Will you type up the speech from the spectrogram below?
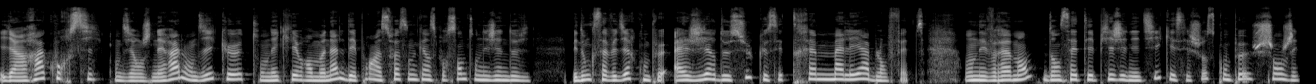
il y a un raccourci qu'on dit en général, on dit que ton équilibre hormonal dépend à 75% de ton hygiène de vie. Mais donc ça veut dire qu'on peut agir dessus, que c'est très malléable en fait. On est vraiment dans cette épigénétique et ces choses qu'on peut changer.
